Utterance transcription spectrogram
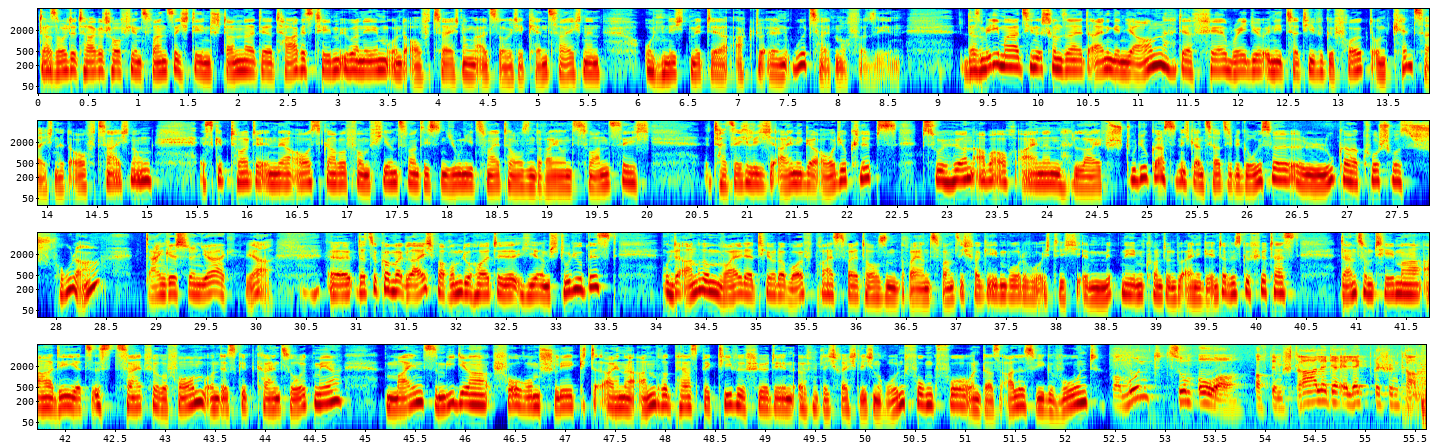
da sollte Tagesschau 24 den Standard der Tagesthemen übernehmen und Aufzeichnungen als solche kennzeichnen und nicht mit der aktuellen Uhrzeit noch versehen. Das Medienmagazin ist schon seit einigen Jahren der Fair Radio Initiative gefolgt und kennzeichnet auf Aufzeichnung. Es gibt heute in der Ausgabe vom 24. Juni 2023 tatsächlich einige Audioclips zu hören, aber auch einen Live-Studiogast, den ich ganz herzlich begrüße, Luca Kurschus-Schola. Dankeschön, Jörg. Ja, äh, dazu kommen wir gleich, warum du heute hier im Studio bist. Unter anderem, weil der Theodor Wolf Preis 2023 vergeben wurde, wo ich dich äh, mitnehmen konnte und du einige Interviews geführt hast. Dann zum Thema ARD, jetzt ist Zeit für Reform und es gibt kein Zurück mehr. Mainz Media Forum schlägt eine andere Perspektive für den öffentlich-rechtlichen Rundfunk vor und das alles wie gewohnt. Vom Mund zum Ohr auf dem Strahle der elektrischen Kraft.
